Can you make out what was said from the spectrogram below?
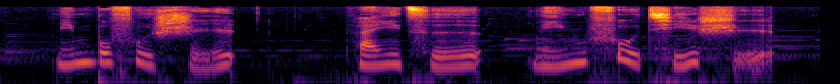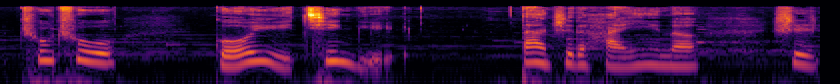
“名不副实”。反义词“名副其实”出处《国语境语》，大致的含义呢是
